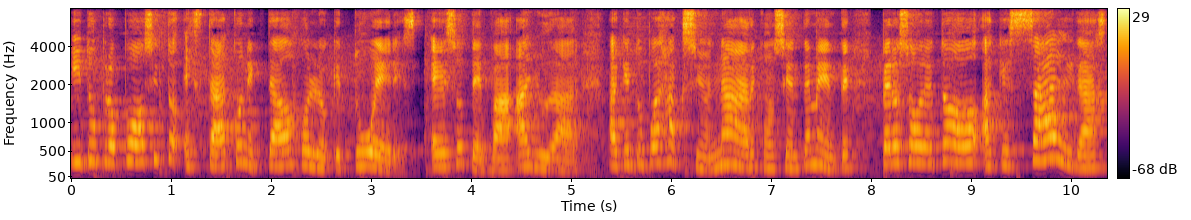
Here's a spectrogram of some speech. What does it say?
y tu propósito está conectado con lo que tú eres. Eso te va a ayudar a que tú puedas accionar conscientemente, pero sobre todo a que salgas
